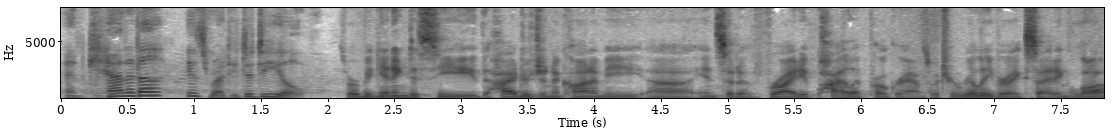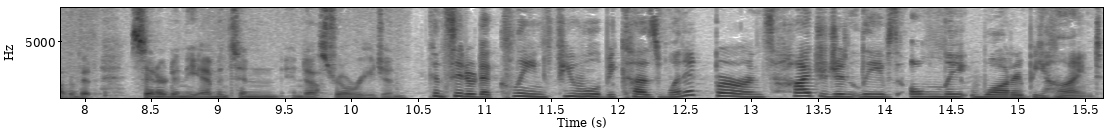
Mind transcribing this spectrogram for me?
and Canada is ready to deal. So we're beginning to see the hydrogen economy uh, in sort of a variety of pilot programs, which are really very exciting. A lot of it centered in the Edmonton industrial region. Considered a clean fuel because when it burns, hydrogen leaves only water behind.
